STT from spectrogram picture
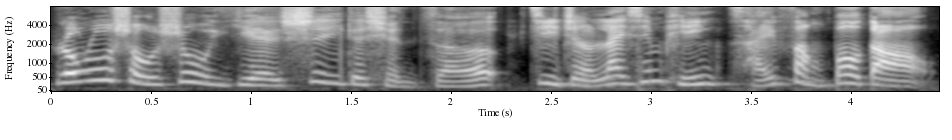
隆乳手术也是一个选择。记者赖新平采访报道。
